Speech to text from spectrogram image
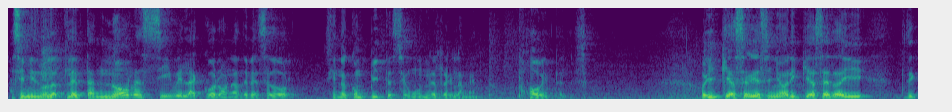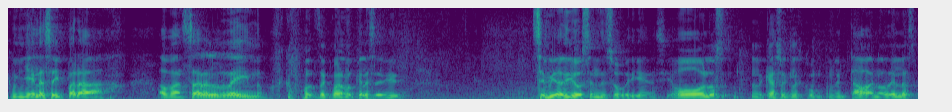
asimismo el atleta no recibe la corona de vencedor si no compite según el reglamento. Oye, ¿qué hacer, Señor? ¿Y qué hacer ahí tricuñelas ahí para avanzar al reino? Como se acuerdan lo que les he dicho? Servir a Dios en desobediencia. O los, el caso que les comentaba, ¿no? De los,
